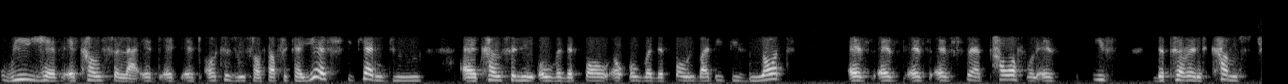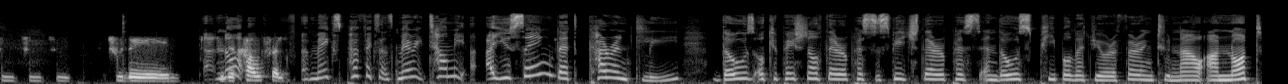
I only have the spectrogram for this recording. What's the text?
we have a counselor at, at, at Autism South Africa. Yes, she can do uh, counseling over the phone, over the phone, but it is not as as as, as powerful as if the parent comes to to to to the to the council. It makes perfect sense. Mary, tell me, are you saying that currently those occupational therapists, speech therapists, and those people that you're referring to now are not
